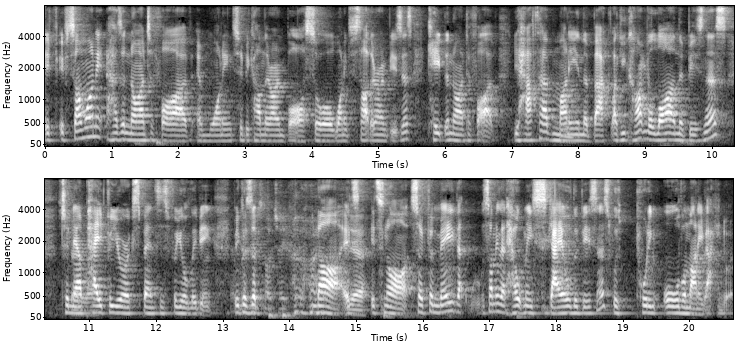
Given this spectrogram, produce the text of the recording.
if, if someone has a nine to five and wanting to become their own boss or wanting to start their own business, keep the nine to five. You have to have money mm. in the back. Like you can't rely on the business to Straight now away. pay for your expenses for your living because the, it's not cheap. Nah, it's Yeah. it's not. So for me, that something that helped me scale the business was putting all the money back into it.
